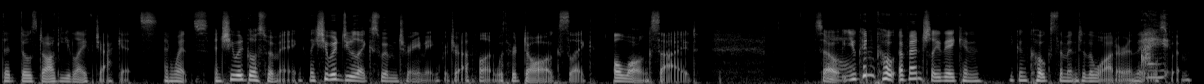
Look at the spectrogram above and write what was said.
the those doggy life jackets, and went and she would go swimming. Like she would do like swim training for triathlon with her dogs, like alongside. So Aw. you can co- eventually they can you can coax them into the water and they will I- swim.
